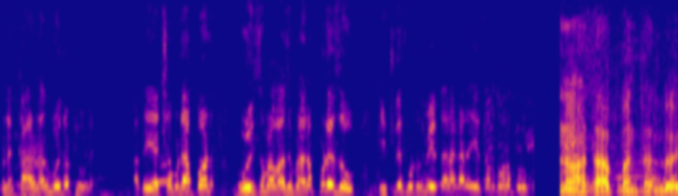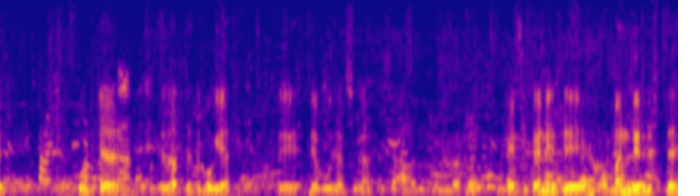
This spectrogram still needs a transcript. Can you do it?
पण या कारणांमुळे तो ठेवलाय. आता याच्यापुढे आपण होळीचा मला वाजवण्याला पुढे जाऊ. इथले फोटो तुम्ही येताना कारण येताना तुम्हाला आता आपण चाललोय. पुढच्या कुठे जातो ते बघूया. ते ते बघू शकता. त्या ठिकाणी जे मंदिर दिसतंय.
